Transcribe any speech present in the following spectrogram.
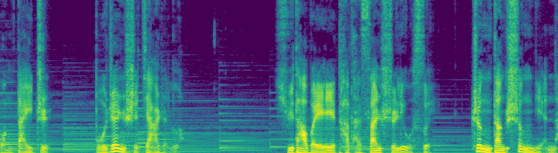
光呆滞，不认识家人了。徐大为他才三十六岁，正当盛年呢。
